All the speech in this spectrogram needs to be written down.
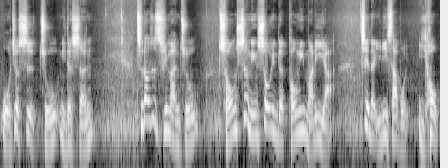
我就是主你的神。直到日期满足，从圣灵受孕的童女玛利亚见了以利沙伯以后，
